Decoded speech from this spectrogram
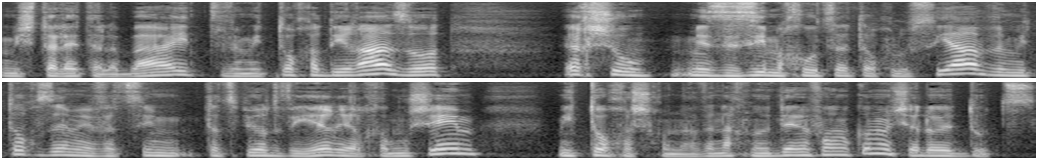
משתלט על הבית, ומתוך הדירה הזאת איכשהו מזיזים החוצה את האוכלוסייה, ומתוך זה מבצעים תצפיות וירי על חמושים מתוך השכונה, ואנחנו יודעים איפה המקומות שלא ידוץ.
